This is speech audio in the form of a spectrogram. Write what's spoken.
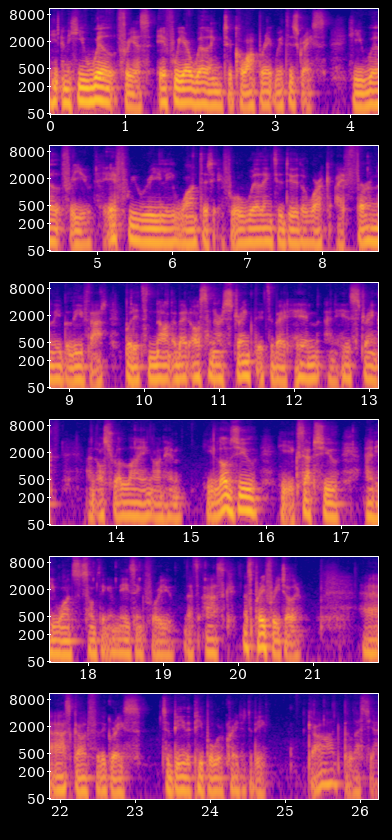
he, and He will free us if we are willing to cooperate with His grace. He will free you. If we really want it, if we're willing to do the work, I firmly believe that. But it's not about us and our strength, it's about Him and His strength and us relying on Him. He loves you, He accepts you, and He wants something amazing for you. Let's ask, let's pray for each other. Uh, ask God for the grace to be the people we're created to be. God bless you.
